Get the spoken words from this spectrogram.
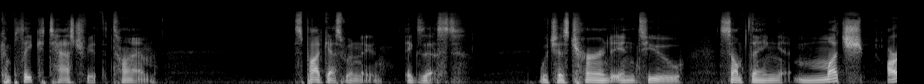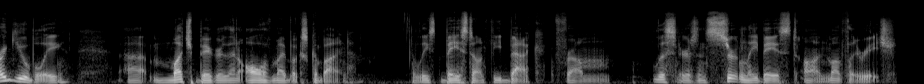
complete catastrophe at the time, this podcast wouldn't exist, which has turned into something much, arguably, uh, much bigger than all of my books combined, at least based on feedback from listeners and certainly based on monthly reach.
